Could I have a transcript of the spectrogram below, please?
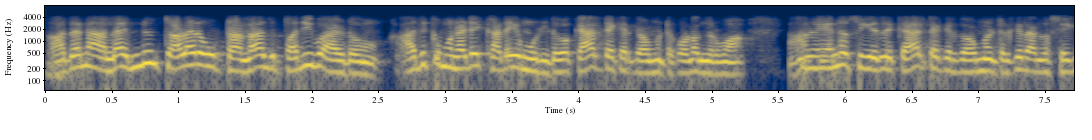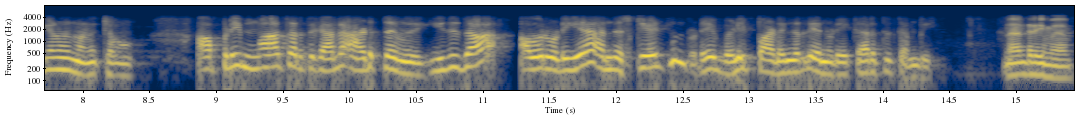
அதனால இன்னும் தளர விட்டாலும் அது பதிவாயிடும். அதுக்கு முன்னாடியே கடையை மூடிடுவோம் கேர்டேக்கர் கவர்மெண்ட்டை கொண்டு வந்துடுவோம் நாங்க என்ன செய்யறது? கேர்டேக்கர் கவர்மெண்ட் இருக்கு. நாங்க செய்யணும்னு நினைச்சோம். அப்படி மாத்துறதுக்கான அடுத்தது. இதுதான் அவருடைய அந்த ஸ்டேட்மெண்ட்டுடைய வெளிப்பாடுங்கிறது என்னுடைய கருத்து தம்பி. நன்றி மேம்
